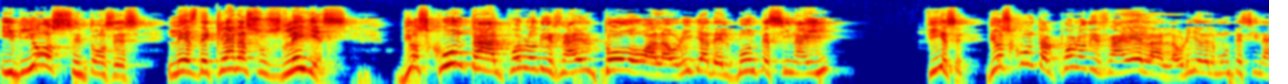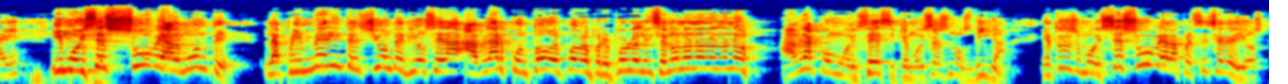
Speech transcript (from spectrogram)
y Dios entonces les declara sus leyes. Dios junta al pueblo de Israel todo a la orilla del monte Sinaí Fíjese, Dios junta al pueblo de Israel a la orilla del monte Sinaí y Moisés sube al monte. La primera intención de Dios era hablar con todo el pueblo, pero el pueblo le dice, no, no, no, no, no, no, habla con Moisés y que Moisés nos diga. Entonces Moisés sube a la presencia de Dios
